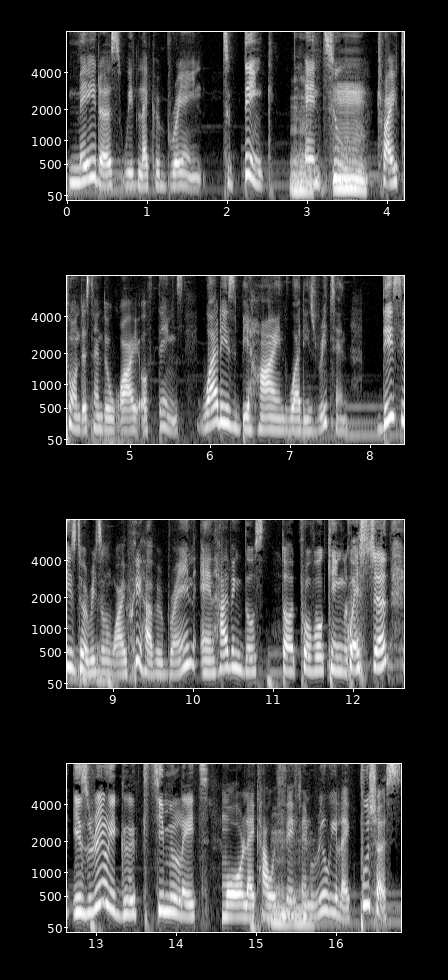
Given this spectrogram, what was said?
made us with like a brain to think Mm-hmm. and to mm-hmm. try to understand the why of things what is behind what is written this is the reason why we have a brain and having those thought-provoking questions is really good stimulate more like our mm-hmm. faith and really like push us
